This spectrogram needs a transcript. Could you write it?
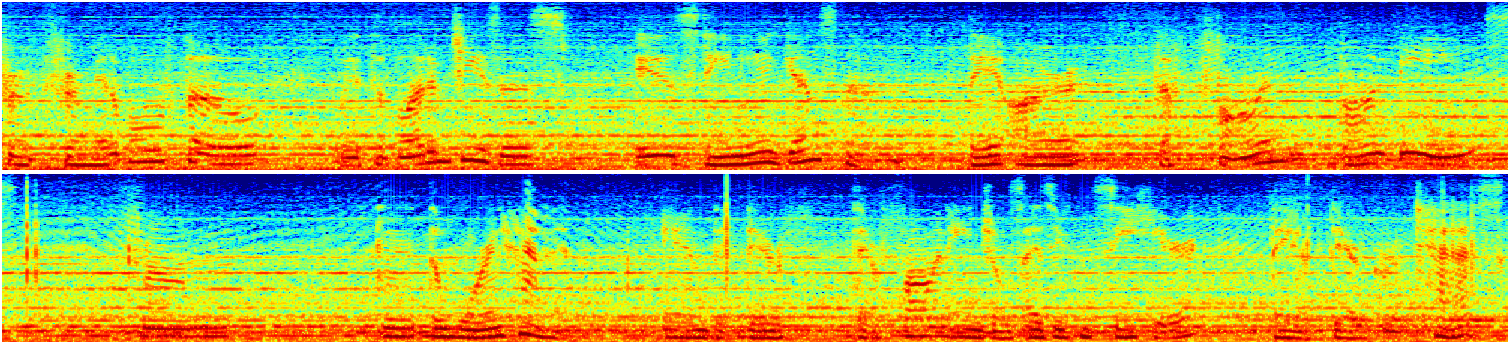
formidable foe with the blood of Jesus, is standing against them. They are the fallen, fallen beings from the, the war in heaven, and they're they're fallen angels, as you can see here. They are they're grotesque.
